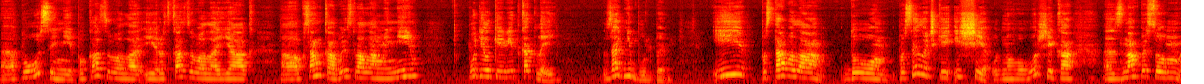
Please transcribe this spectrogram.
е, по осені показувала і розказувала, як е, Оксанка вислала мені поділки від котлей, задні бульби. І поставила до посилочки іще одного горщика е, з написом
